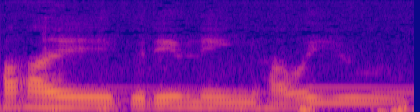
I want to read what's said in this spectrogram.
Hi, good evening. How are you?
